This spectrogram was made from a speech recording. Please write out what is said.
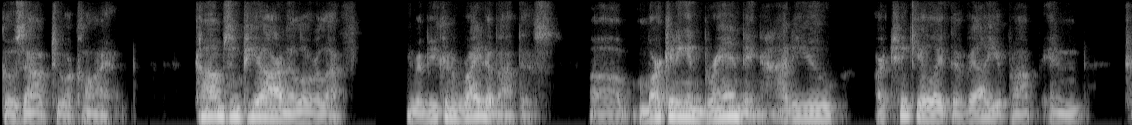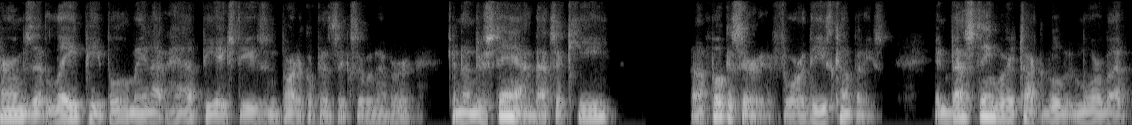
goes out to a client. Comms and PR in the lower left. Maybe you can write about this. Uh, marketing and branding. How do you articulate the value prop in terms that lay people who may not have PhDs in particle physics or whatever can understand. That's a key uh, focus area for these companies. Investing, we're going to talk a little bit more about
